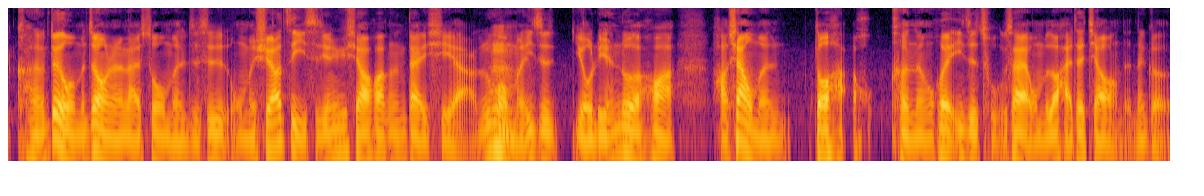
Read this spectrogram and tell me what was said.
可能对我们这种人来说，我们只是我们需要自己时间去消化跟代谢啊。如果我们一直有联络的话，嗯、好像我们都还可能会一直处在我们都还在交往的那个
